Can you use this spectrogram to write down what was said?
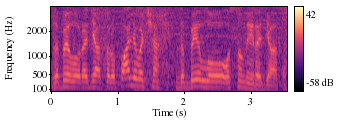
Забило радіатор опалювача, забило основний радіатор.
